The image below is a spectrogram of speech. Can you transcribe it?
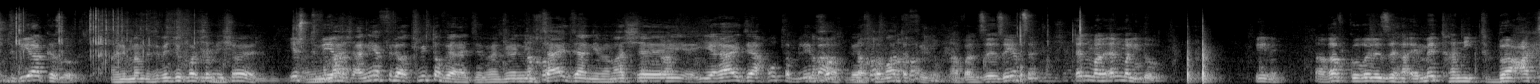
תביעה כזאת. זה בדיוק מה שאני שואל. יש תביעה. אני אפילו עצמי תובע את זה, ואני נמצא נכון. את זה, אני ממש יראה אה, את זה החוצה בלי בעיה, נכון, באוטומט נכון, אפילו. אבל זה יצא, אין מה לדאוג. הנה, הרב קורא לזה האמת הנתבעת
